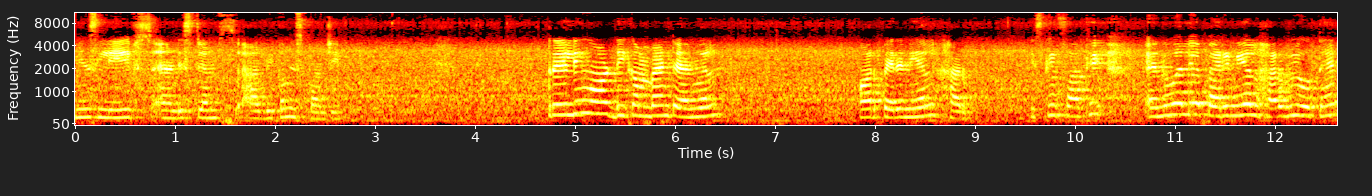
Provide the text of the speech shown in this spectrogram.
Means leaves and stems are become spongy trailing और डिकम्बेंट एनुअल और पेरेनियल हर्ब इसके साथ ही एनुअल या पेरेनियल हर्ब भी होते हैं।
